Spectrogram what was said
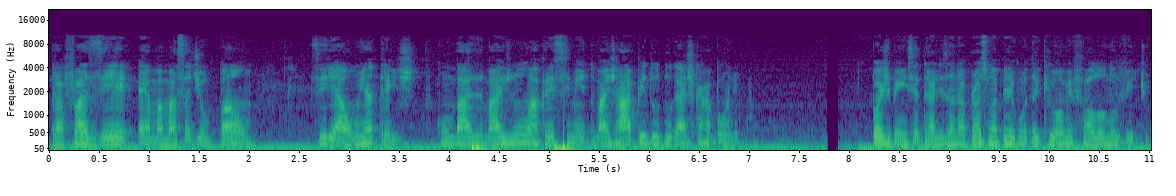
para fazer é uma massa de um pão, seria a 1 e a 3, com base mais no acrescimento mais rápido do gás carbônico. Pois bem, centralizando a próxima pergunta que o homem falou no vídeo.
